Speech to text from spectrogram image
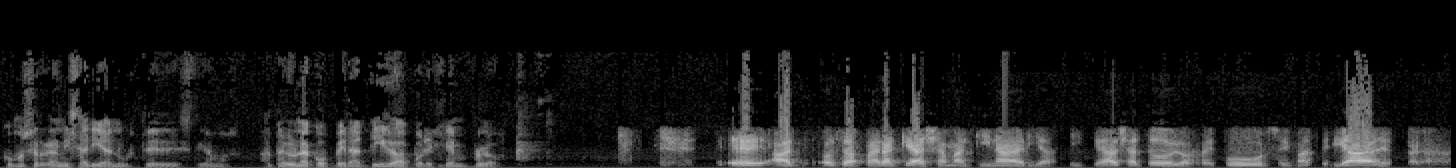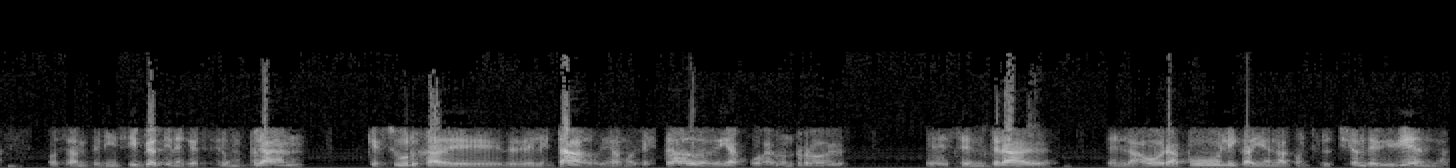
¿Cómo se organizarían ustedes, digamos? ¿A través de una cooperativa, por ejemplo? Eh, o sea, para que haya maquinaria y que haya todos los recursos y materiales, para, o sea, en principio tiene que ser un plan que surja de, desde el Estado, digamos, el Estado debería jugar un rol eh, central en la obra pública y en la construcción de viviendas.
